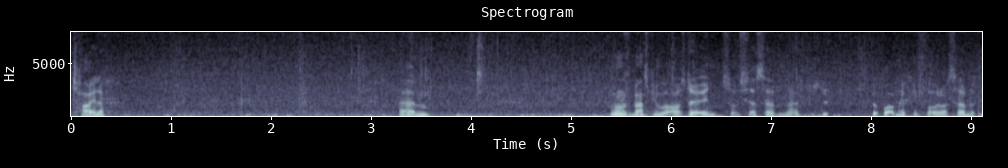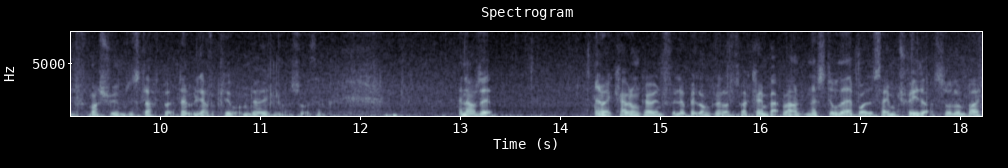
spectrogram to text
Tyler. Um, one of them asked me what I was doing, so I said, no, look what I'm looking for. And I said I'm looking for mushrooms and stuff, but don't really have a clue what I'm doing and that sort of thing. And that was it. Anyway, carried on going for a little bit longer, and I, I came back round, and they're still there by the same tree that I saw them by.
